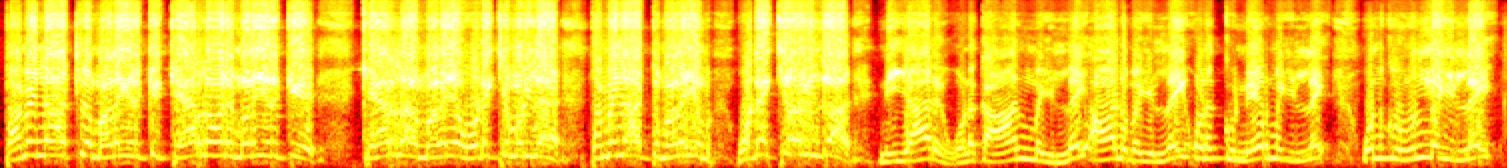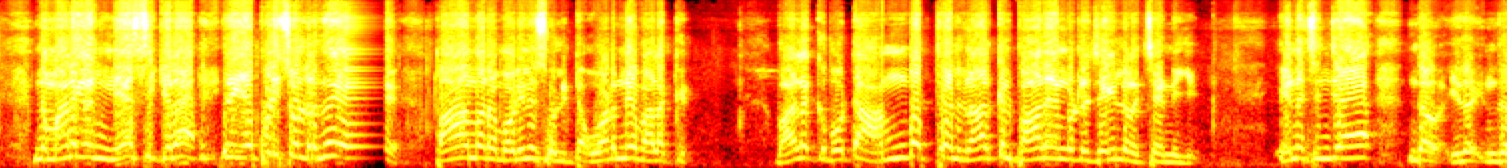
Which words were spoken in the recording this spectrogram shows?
தமிழ்நாட்டுல மலை இருக்கு கேரளாவில் மலை இருக்கு. கேரளா மலையை உடைக்க முடியல. தமிழ்நாட்டு மலையும் உடைக்கிறோம் என்றார். நீ யாரு? உனக்கு ஆண்மை இல்லை ஆளுமை இல்லை உனக்கு நேர்மை இல்லை உனக்கு உண்மை இல்லை. இந்த மலைகள் நேசிக்கல. இதை எப்படி சொல்றது? பாமர மொழியில சொல்லிட்டேன். உடனே வழக்கு. வழக்கு போட்டு 57 நாட்கள் பாளையங்கோட்டை ஜெயில வச்சேன் இன்னைக்கு. என்ன செஞ்ச? இந்த இந்த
